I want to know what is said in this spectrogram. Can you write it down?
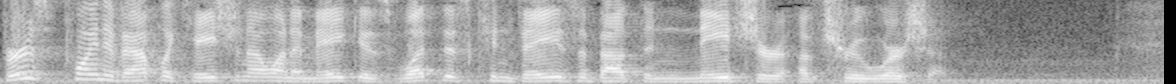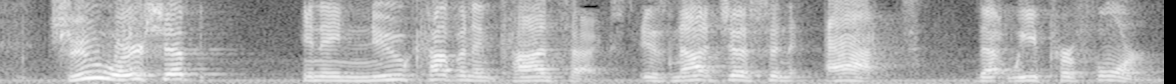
First point of application I want to make is what this conveys about the nature of true worship. True worship in a new covenant context is not just an act that we perform.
